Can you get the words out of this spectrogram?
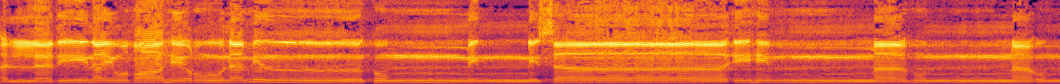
الذين يظاهرون منكم من نسائهم ما هن أمهاتهم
